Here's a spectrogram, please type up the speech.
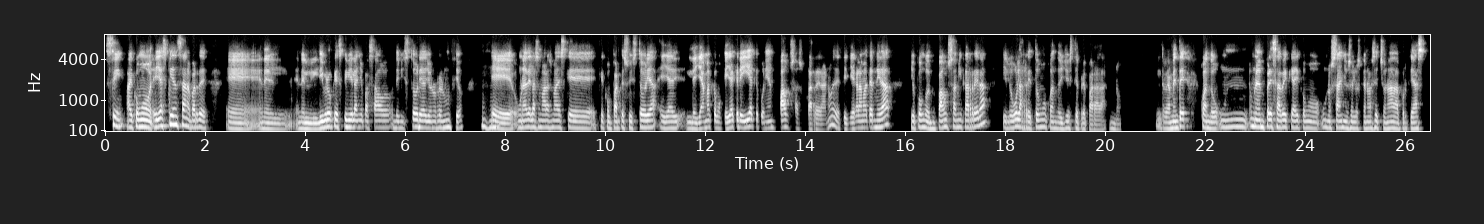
sí, hay como, ellas piensan, aparte, eh, en, el, en, el, libro que escribí el año pasado de mi historia, Yo no renuncio, eh, una de las malas madres que, que, comparte su historia, ella le llama como que ella creía que ponía en pausa su carrera, ¿no? Es decir, llega la maternidad, yo pongo en pausa mi carrera y luego la retomo cuando yo esté preparada. No. Realmente, cuando una empresa ve que hay como unos años en los que no has hecho nada porque has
